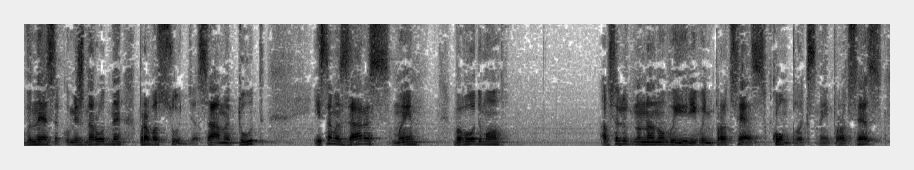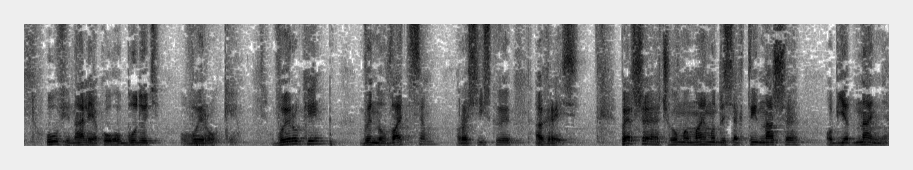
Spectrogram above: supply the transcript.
внесок у міжнародне правосуддя. Саме тут і саме зараз ми виводимо абсолютно на новий рівень процес, комплексний процес, у фіналі якого будуть вироки. Вироки винуватцям російської агресії. Перше, чого ми маємо досягти, наше об'єднання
